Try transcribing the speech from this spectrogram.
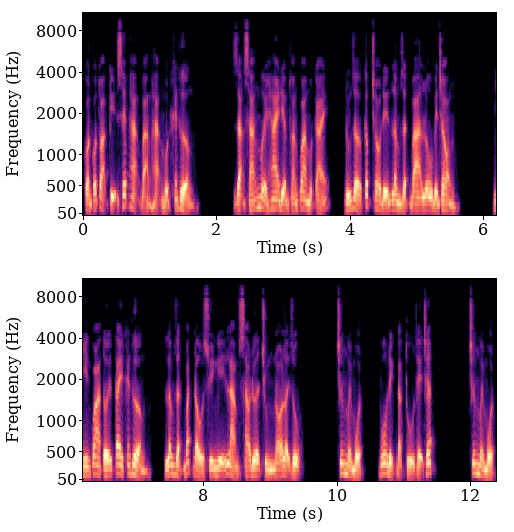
còn có tọa kỵ xếp hạng bảng hạng một khen thưởng. Dạng sáng mười hai điểm thoáng qua một cái, đúng giờ cấp cho đến lâm giật ba lô bên trong. Nhìn qua tới tay khen thưởng, lâm giật bắt đầu suy nghĩ làm sao đưa chúng nó lợi dụng. Chương mười một, vô địch đặc thù thể chất. Chương mười một,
